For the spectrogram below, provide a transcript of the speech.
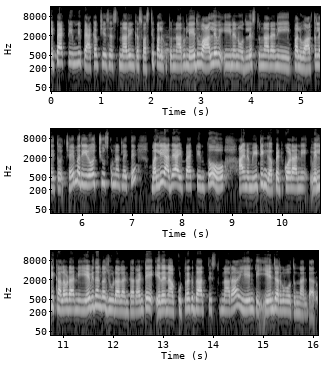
ఐపాక్ టీంని ప్యాకప్ చేసేస్తున్నారు. ఇంకా స్వస్తి పలుకుతున్నారు. లేదు వాళ్ళే ఈయనను వదిలేస్తున్నారని పలు వార్తలు అయితే వచ్చాయి. మరి ఈ రోజు చూసుకున్నట్లయితే మళ్ళీ అదే ఐపాక్ టీంతో ఆయన మీటింగ్ పెట్టుకోవడాన్ని వెళ్ళి కలవడాన్ని ఏ విధంగా చూడాలంటారు? అంటే ఏదైనా కుట్రకు దారితీస్తున్నారా ఏంటి? ఏం జరగబోతుంది అంటారు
